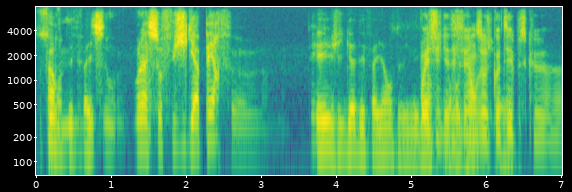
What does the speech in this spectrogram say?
Sauf Par- défaille- sauf- voilà, sauf giga perf. euh, et giga défaillance de Vingegaard. Ouais, sur défaillance de l'autre côté parce que euh,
